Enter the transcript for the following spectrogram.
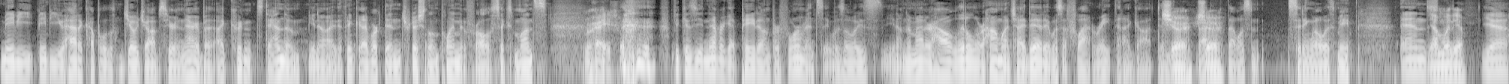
maybe maybe you had a couple of Joe jobs here and there, but I couldn't stand them. You know, I think I worked in traditional employment for all of six months, right? because you never get paid on performance. It was always, you know, no matter how little or how much I did, it was a flat rate that I got. And sure, that, sure. That wasn't sitting well with me. And yeah, I'm with you. Yeah.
